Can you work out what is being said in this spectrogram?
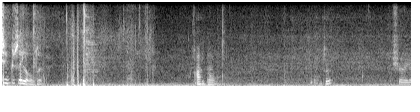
Bence güzel oldu. Ay ne oldu? Şöyle.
